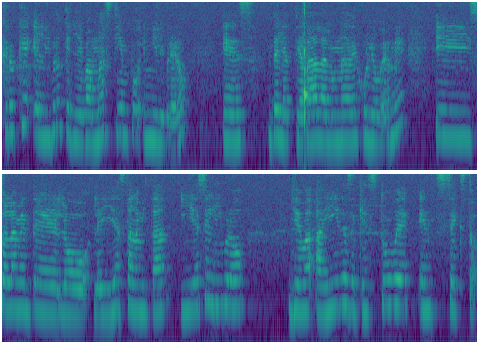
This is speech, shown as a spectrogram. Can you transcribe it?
creo que el libro que lleva más tiempo en mi librero es De la Tierra a la Luna de Julio Verne y solamente lo leí hasta la mitad y ese libro lleva ahí desde que estuve en sexto,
